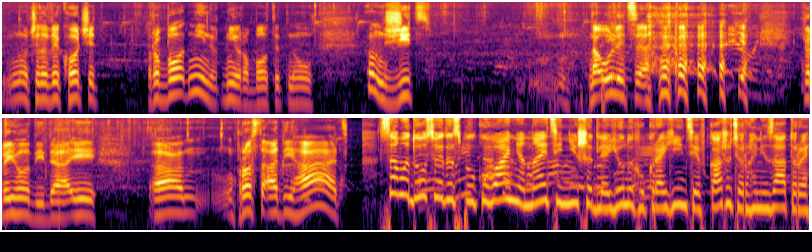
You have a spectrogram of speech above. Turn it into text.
ну, человек хочет работать, не, не работать, но он жить на улице. В природе, да, и эм, просто отдыхать. Саме досвід спілкування найцінніше для юних українців, кажуть організатори.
